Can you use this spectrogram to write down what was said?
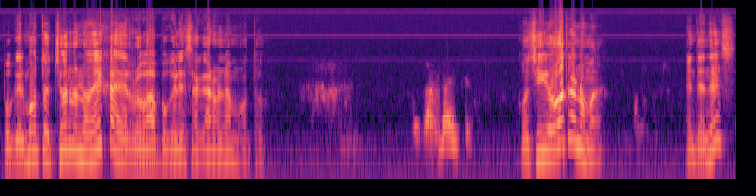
Porque el motochorro no deja de robar porque le sacaron la moto. Totalmente. consiguió otra nomás. ¿Entendés?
